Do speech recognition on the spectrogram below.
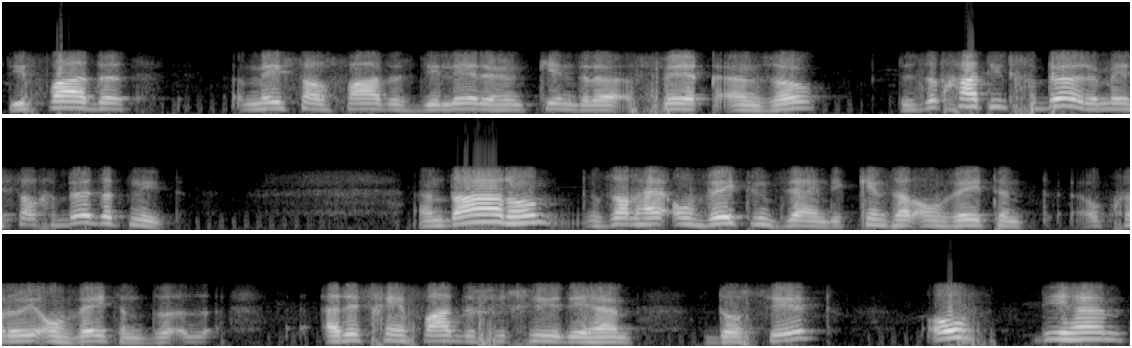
Die vader, meestal vaders, die leren hun kinderen fiqh en zo. Dus dat gaat niet gebeuren. Meestal gebeurt dat niet. En daarom zal hij onwetend zijn. Die kind zal onwetend, opgroeien onwetend. Er is geen vaderfiguur die hem doseert. Of die hem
